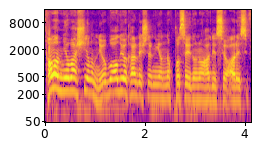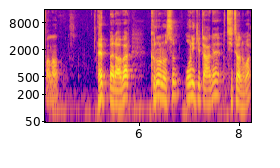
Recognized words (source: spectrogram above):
Tamam diyor başlayalım diyor. Bu alıyor kardeşlerinin yanına Poseidon'u, Hades'i, Ares'i falan. Hep beraber Kronos'un 12 tane titanı var.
